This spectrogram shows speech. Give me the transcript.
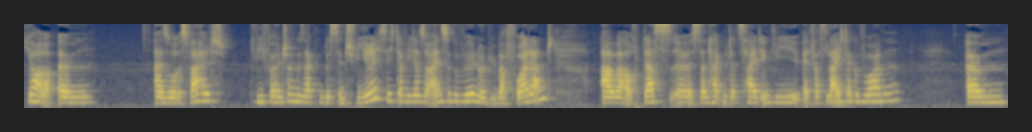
Ja, ähm, also es war halt, wie vorhin schon gesagt, ein bisschen schwierig, sich da wieder so einzugewöhnen und überfordernd. Aber auch das äh, ist dann halt mit der Zeit irgendwie etwas leichter geworden. Ähm,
